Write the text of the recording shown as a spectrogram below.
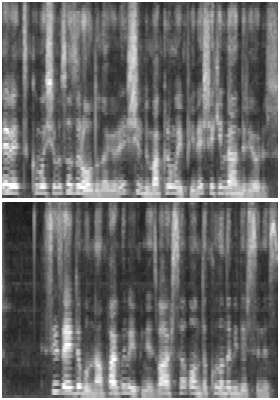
Evet, kumaşımız hazır olduğuna göre şimdi makrama ipiyle şekillendiriyoruz. Siz evde bulunan farklı bir ipiniz varsa onu da kullanabilirsiniz.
